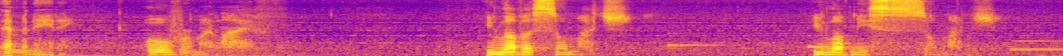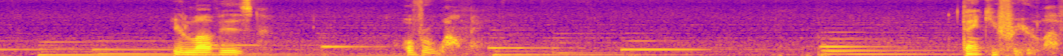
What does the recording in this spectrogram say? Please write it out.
emanating over my life. You love us so much. You love me so much. Your love is overwhelming. Thank you for your love.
